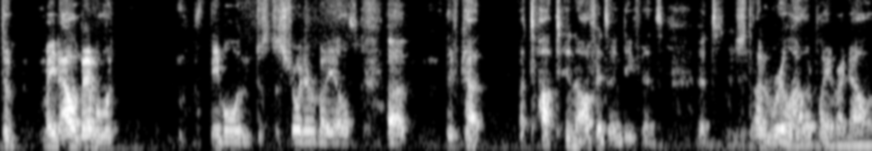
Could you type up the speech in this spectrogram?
took made Alabama look feeble and just destroyed everybody else. Uh, they've got a top ten offense and defense. It's just unreal how they're playing right now.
